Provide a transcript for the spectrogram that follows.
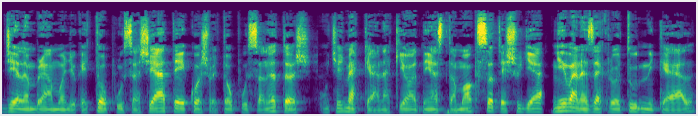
Jalen Brown mondjuk egy top 20-as játékos, vagy top 25-ös, úgyhogy meg kell neki adni ezt a maxot, és ugye nyilván ezekről tudni kell,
